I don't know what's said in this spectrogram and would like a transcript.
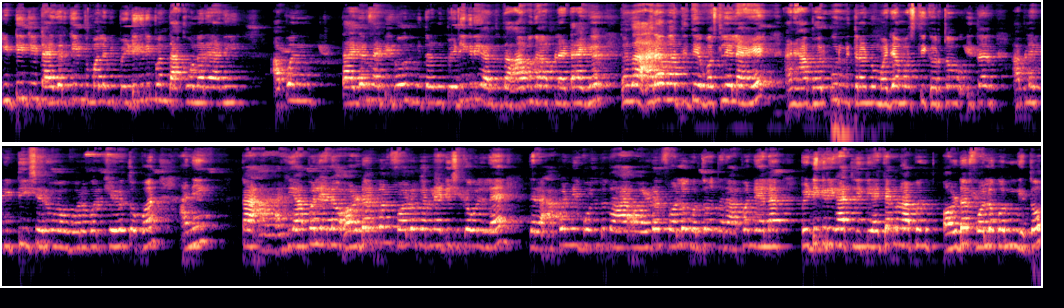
किटीची टायगरची तुम्हाला मी पेडिग्री पण दाखवणार आहे. आणि आपण टायगरसाठी रोज मित्रांनो पेडिग्री घालतो. तर हा बघा आपला टायगर त्याचा आरामात तिथे बसलेला आहे. आणि हा भरपूर मित्रांनो मजा मस्ती करतो. इतर आपल्या किटी शेरू बरोबर खेळतो पण. आणि का आणि आपण याला ऑर्डर पण फॉलो करण्यासाठी शिकवलेलं आहे. तर आपण हे बोलतो तर हा ऑर्डर फॉलो करतो. तर आपण याला पेडिग्री घातली की याच्याकडून आपण ऑर्डर फॉलो करून घेतो.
